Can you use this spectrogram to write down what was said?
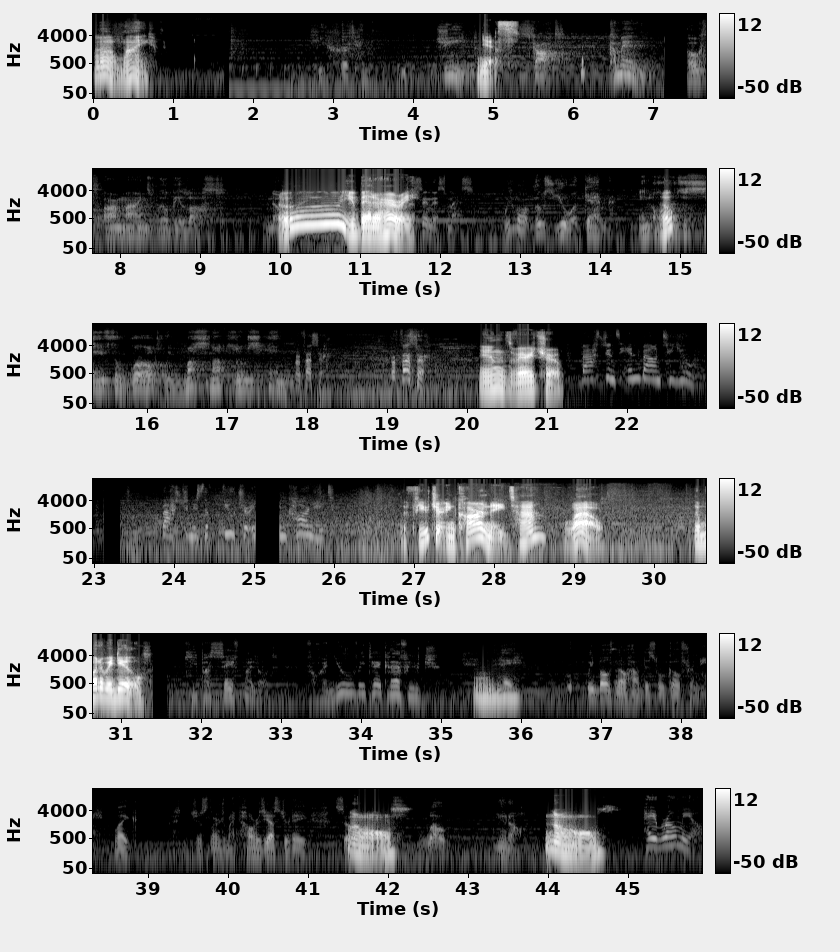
Oh my. He hurt him. Jean. Yes. Scott. Come in. Both our minds will be lost. No Ooh, you better hurry. in this mess. We won't lose you again. In Oh. to save the world, we must not lose him. Professor. Professor. Yeah, that's very true. The future incarnates, huh? Wow. Then what do we do? Keep us safe, my lord. For in you we take refuge. Hmm. Hey, we both know how this will go for me. Like, just learned my powers yesterday, so Oh, well, you know. no. Hey, Romeo.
